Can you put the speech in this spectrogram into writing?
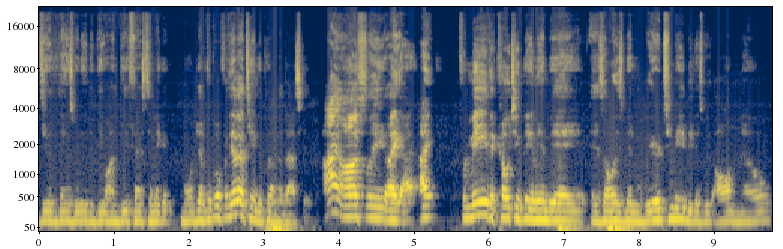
do the things we need to do on defense to make it more difficult for the other team to put on the basket. I honestly like I, I for me the coaching thing in the NBA has always been weird to me because we all know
